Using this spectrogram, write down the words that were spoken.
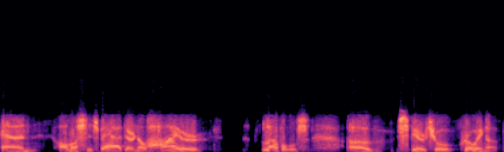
and almost as bad, there are no higher levels of spiritual growing up.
